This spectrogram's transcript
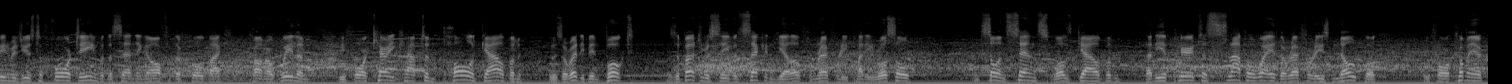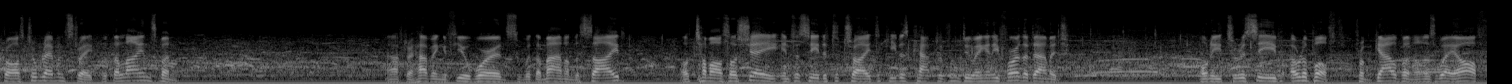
been reduced to 14 with the sending off of their fullback Conor Whelan before Kerry captain Paul Galvin, who's already been booked, was about to receive a second yellow from referee Paddy Russell. And so incensed was Galvin that he appeared to slap away the referee's notebook before coming across to remonstrate with the linesman. After having a few words with the man on the side, well, Tomás Ó Sé interceded to try to keep his captain from doing any further damage only to receive a rebuff from Galvin on his way off.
